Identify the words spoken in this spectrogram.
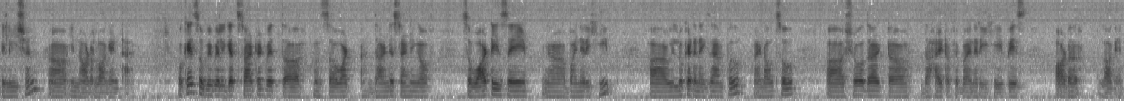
deletion in order log n time. Okay so we will get started with so what the understanding of so what is a binary heap? We'll look at an example and also show that the height of a binary heap is order log n.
